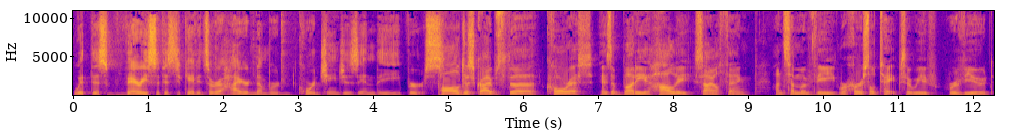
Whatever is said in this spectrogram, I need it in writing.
with this very sophisticated, sort of higher numbered chord changes in the verse. Paul describes the chorus as a Buddy Holly style thing on some of the rehearsal tapes that we've reviewed.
